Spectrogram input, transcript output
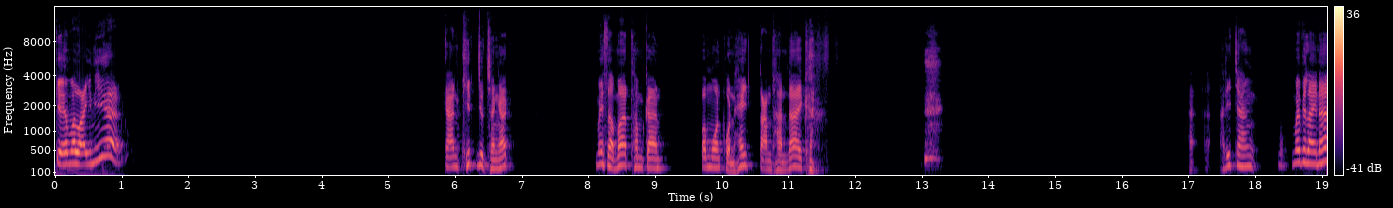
เกมอะไรเนี่ยการคิดหยุดชะงัก ไม่สามารถทำการประมวลผลให้ตามทันได้ค่ะอะอะอธิจังไม่เป็นไรนะ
